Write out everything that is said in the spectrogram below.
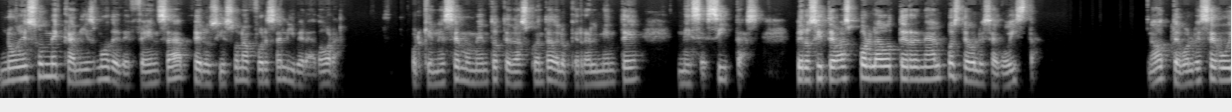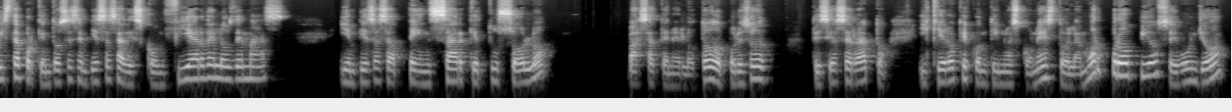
no es un mecanismo de defensa, pero sí es una fuerza liberadora, porque en ese momento te das cuenta de lo que realmente necesitas. Pero si te vas por el lado terrenal, pues te vuelves egoísta. ¿No? Te vuelves egoísta porque entonces empiezas a desconfiar de los demás y empiezas a pensar que tú solo vas a tenerlo todo. Por eso decía hace rato, y quiero que continúes con esto, el amor propio, según yo,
